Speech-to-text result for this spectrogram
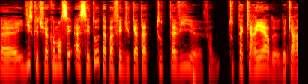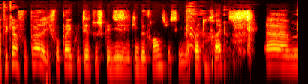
euh, ils disent que tu as commencé assez tôt. T'as pas fait du kata toute ta vie, euh, enfin toute ta carrière de, de karatéka. Il faut pas, il faut pas écouter tout ce que disent l'équipe de France parce qu'il n'y a pas tout vrai. Euh,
